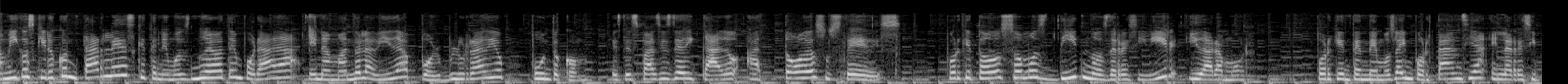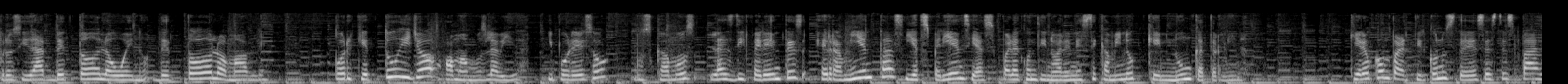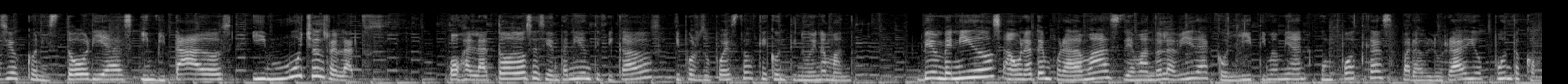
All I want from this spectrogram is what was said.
Amigos, quiero contarles que tenemos nueva temporada en Amando la Vida por bluradio.com. Este espacio es dedicado a todos ustedes, porque todos somos dignos de recibir y dar amor, porque entendemos la importancia en la reciprocidad de todo lo bueno, de todo lo amable, porque tú y yo amamos la vida y por eso buscamos las diferentes herramientas y experiencias para continuar en este camino que nunca termina. Quiero compartir con ustedes este espacio con historias, invitados y muchos relatos. Ojalá todos se sientan identificados y por supuesto que continúen amando. Bienvenidos a una temporada más de Amando la Vida con Liti Mamián, un podcast para bluradio.com.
